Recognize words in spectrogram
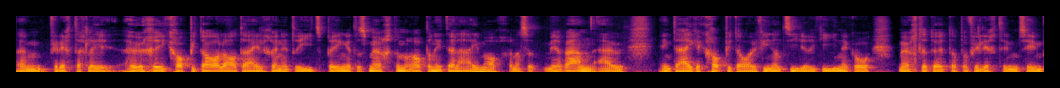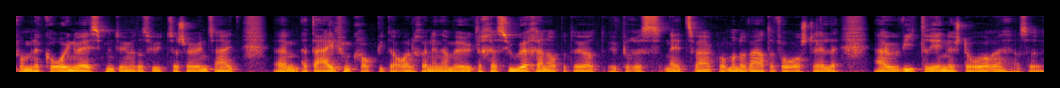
ähm, vielleicht ein bisschen höhere Kapitalanteile können reinzubringen, das möchten wir aber nicht allein machen, machen. Also wir wollen auch in die Eigenkapitalfinanzierung reingehen, möchten dort aber vielleicht im Sinne von einem Co-Investment, wie man das heute so schön sagt, ähm, einen Teil vom Kapital können ermöglichen, suchen aber dort über ein Netzwerk, wo wir noch werden vorstellen, auch weitere Investoren, also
